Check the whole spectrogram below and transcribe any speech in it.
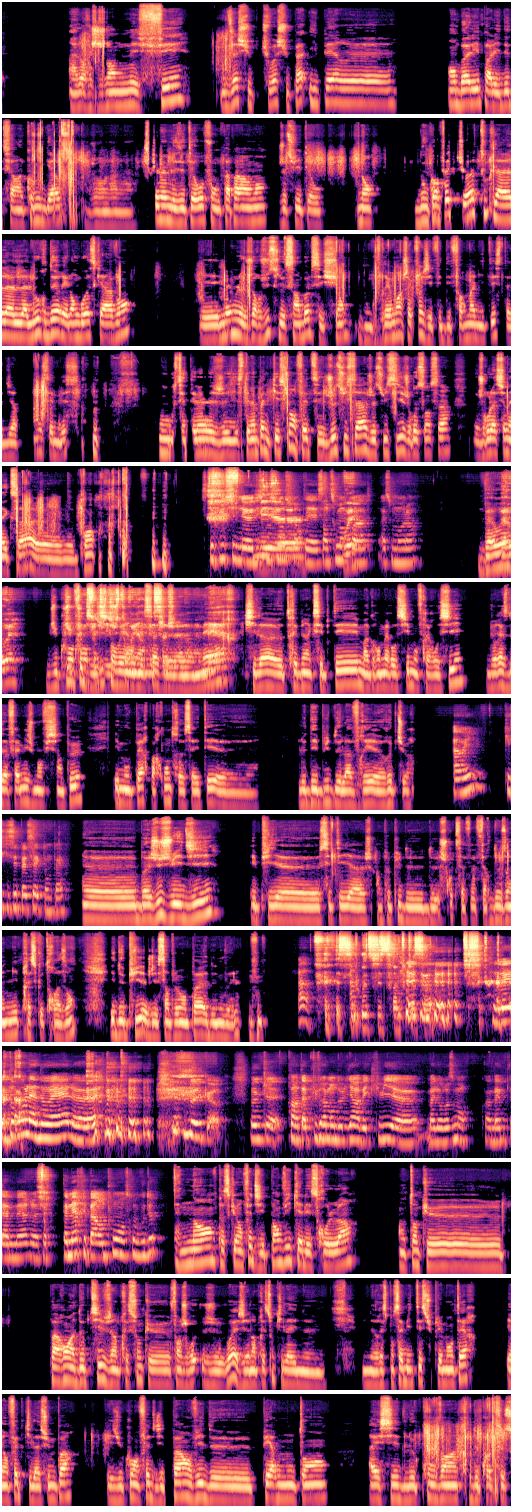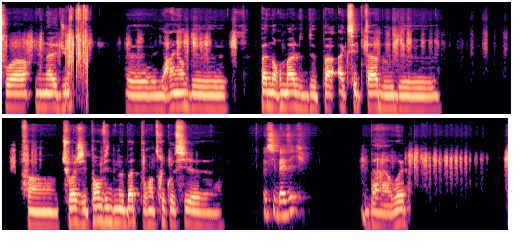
Alors, j'en ai fait. Déjà, je suis, tu vois, je suis pas hyper euh, emballé par l'idée de faire un coming out. Genre, ce que même les hétéros font. Papa, maman, je suis hétéro. Non. Donc, en fait, tu vois, toute la, la, la lourdeur et l'angoisse qu'il y a avant, et même le genre juste le symbole c'est chiant. Donc vraiment à chaque fois j'ai fait des formalités, c'est-à-dire un SMS. Ou c'était c'était même pas une question en fait, c'est je suis ça, je suis ci, je ressens ça, je relationne avec ça, euh, point. C'était plus une discussion euh, sur tes sentiments quoi à ce moment-là. Bah ouais. Bah ouais. Du coup, en fait, j'ai juste envoyé un message, à ma mère, qui l'a euh, très bien accepté, ma grand-mère aussi, mon frère aussi. Le reste de la famille, je m'en fiche un peu. Et mon père, par contre, ça a été euh, le début de la vraie euh, rupture. Ah oui? Qu'est-ce qui s'est passé avec ton père? Euh, bah, Juste, je lui ai dit. Et puis, c'était il y a un peu plus de, Je crois que ça va faire deux ans et demi, presque trois ans. Et depuis, j'ai simplement pas de nouvelles. Ah C'est aussi simple que ça. ça va être drôle à Noël. D'accord. Ok. Enfin, t'as plus vraiment de lien avec lui, malheureusement. Même ta mère, ta, mère fait pas un pont entre vous deux? Non, parce qu'en en fait, j'ai pas envie qu'elle ait ce rôle-là. En tant que parent adoptif, j'ai l'impression que, enfin, je, ouais, j'ai l'impression qu'il a une, une responsabilité supplémentaire et en fait qu'il assume pas. Et du coup, en fait, j'ai pas envie de perdre mon temps à essayer de le convaincre de quoi que ce soit. On est adulte. Il euh, n'y a rien de pas normal, de pas acceptable ou de. Enfin, tu vois, j'ai pas envie de me battre pour un truc aussi. Euh, aussi basique? Bah ouais.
